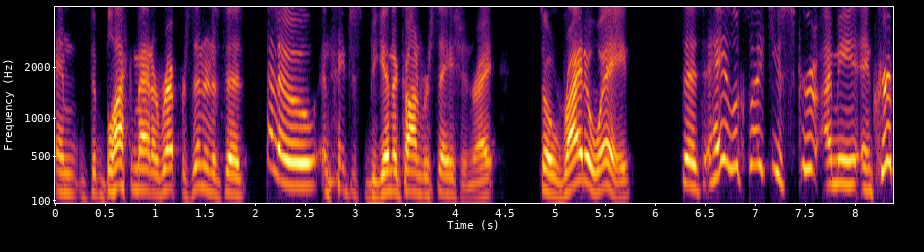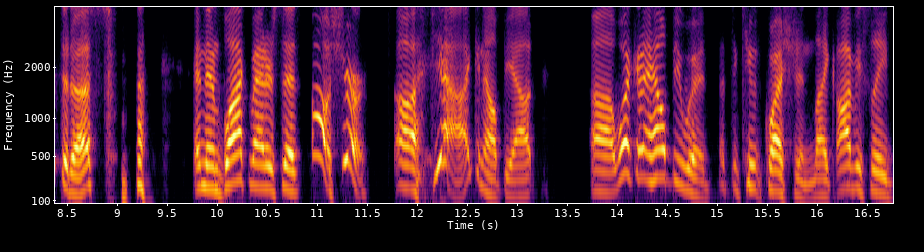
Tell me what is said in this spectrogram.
And the Black Matter representative says, Hello. And they just begin a conversation, right? So right away says, Hey, looks like you screw, I mean, encrypted us. and then Black Matter says, Oh, sure. Uh, yeah, I can help you out. Uh, what can I help you with? That's a cute question. Like, obviously,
